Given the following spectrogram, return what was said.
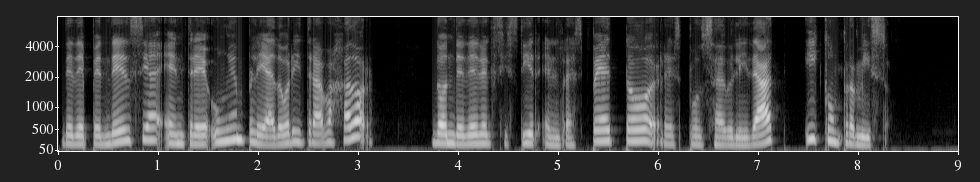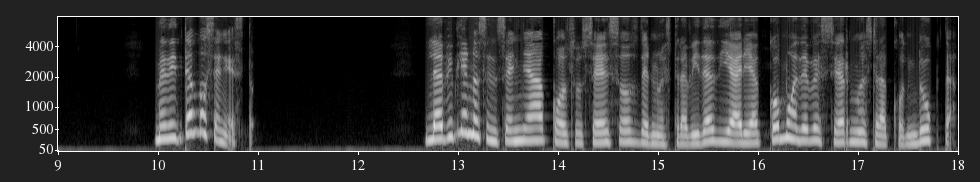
de dependencia entre un empleador y trabajador, donde debe existir el respeto, responsabilidad y compromiso. Meditemos en esto. La Biblia nos enseña con sucesos de nuestra vida diaria cómo debe ser nuestra conducta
